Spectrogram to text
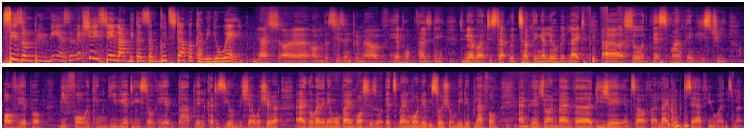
season premiere. So make sure you stay locked because some good stuff are coming your way. Yes, uh, on the season premiere of Hip Hop Thursday, so we are going to start with something a little bit light. Uh, so this month in history of hip hop, before we can give you a taste of hip hop in courtesy of Michelle Washira, I go by the name of Barry Moses, it's Barry Mo on every social media platform, and we are joined by the DJ himself. I'd like him to say a few words, man.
